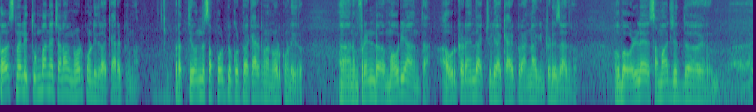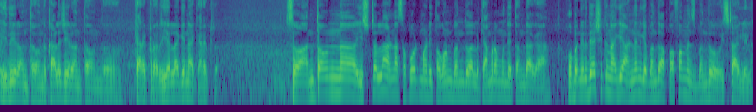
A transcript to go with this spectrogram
ಪರ್ಸ್ನಲಿ ತುಂಬಾ ಚೆನ್ನಾಗಿ ನೋಡ್ಕೊಂಡಿದ್ರು ಆ ಕ್ಯಾರೆಕ್ಟ್ರನ್ನ ಪ್ರತಿಯೊಂದು ಸಪೋರ್ಟು ಕೊಟ್ಟು ಆ ಕ್ಯಾರೆಕ್ಟ್ರನ್ನ ನೋಡ್ಕೊಂಡಿದ್ರು. ನಮ್ಮ ಫ್ರೆಂಡ್ ಮೌರ್ಯ ಅಂತ. ಅವ್ರ ಕಡೆಯಿಂದ ಆ್ಯಕ್ಚುಲಿ ಆ ಕ್ಯಾರೆಕ್ಟರ್ ಅಣ್ಣಾಗಿ ಇಂಟ್ರೊಡ್ಯೂಸ್ ಆದರು. ಒಬ್ಬ ಒಳ್ಳೆ ಸಮಾಜದ ಇದಿರೋಂಥ ಒಂದು ಕಾಳಜಿ ಇರೋಂಥ ಒಂದು ಕ್ಯಾರೆಕ್ಟ್ರ್ ರಿಯಲ್ ಆಗಿನೇ ಆ ಕ್ಯಾರೆಕ್ಟ್ರ್ ಸೊ ಅಂಥವನ್ನ ಇಷ್ಟೆಲ್ಲ ಅಣ್ಣ ಸಪೋರ್ಟ್ ಮಾಡಿ ತೊಗೊಂಡು ಬಂದು ಅಲ್ಲಿ ಕ್ಯಾಮ್ರಾ ಮುಂದೆ ತಂದಾಗ ಒಬ್ಬ ನಿರ್ದೇಶಕನಾಗಿ ಅಣ್ಣನಿಗೆ ಬಂದು ಆ ಪರ್ಫಾರ್ಮೆನ್ಸ್ ಬಂದು ಇಷ್ಟ ಆಗಲಿಲ್ಲ.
